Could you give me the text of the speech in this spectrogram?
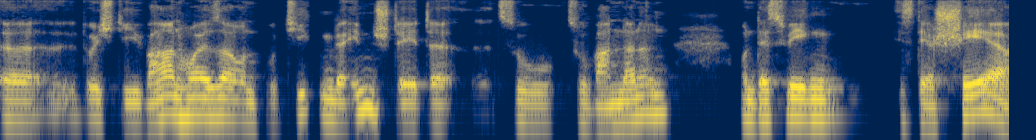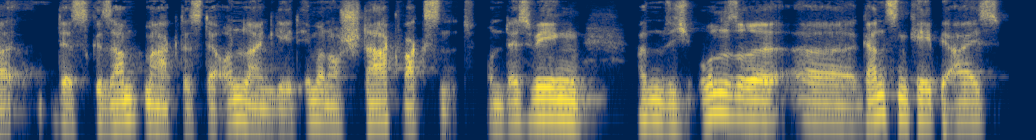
äh, durch die Warenhäuser und Boutiquen der Innenstädte zu, zu wandern. Und deswegen ist der Share des Gesamtmarktes, der online geht, immer noch stark wachsend. Und deswegen haben sich unsere äh, ganzen KPIs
